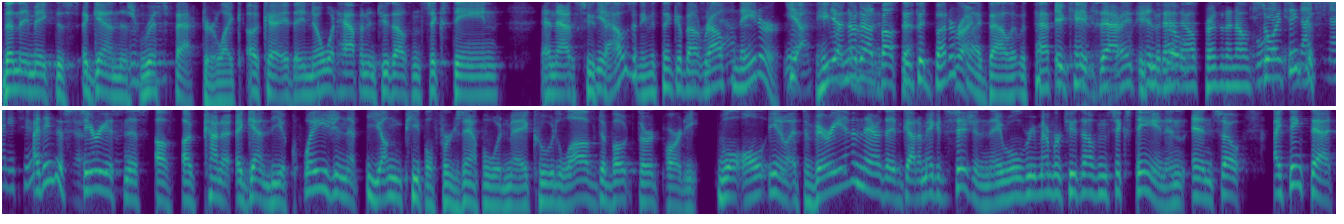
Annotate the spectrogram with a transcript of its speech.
then they make this again this Mhm. risk factor. Like, okay, they know what happened in 2016, and that's 2000 yeah. Even think about Ralph Nader. Yeah. he Yeah, wasn't no on doubt that about that. stupid butterfly Right. ballot with Pat Buchanan. exactly. Right? They And could so- had Al, President Al. So I think this, I think the seriousness of, of kind of again the equation that young people, for example, would make who would love to vote third party will all you know at the very end there they've got to make a decision and they will remember 2016 and and so I think that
